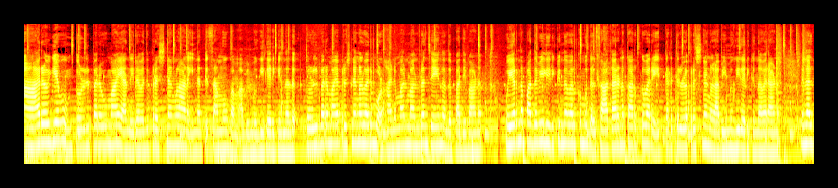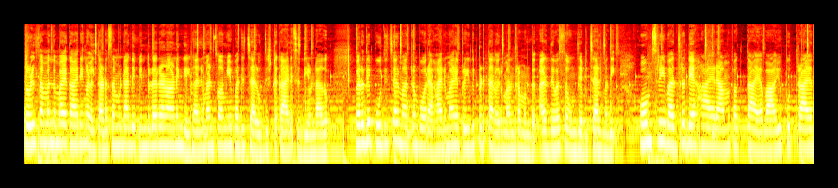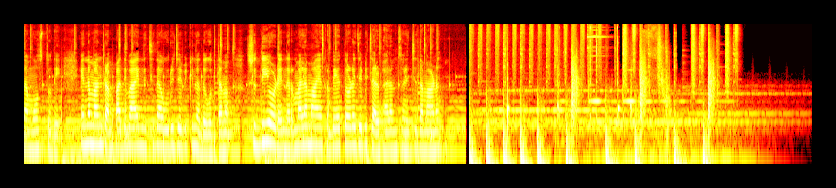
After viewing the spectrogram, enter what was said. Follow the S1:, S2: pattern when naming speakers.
S1: ആരോഗ്യവും തൊഴിൽപരവുമായ നിരവധി പ്രശ്നങ്ങളാണ് ഇന്നത്തെ സമൂഹം അഭിമുഖീകരിക്കുന്നത്. തൊഴിൽപരമായ പ്രശ്നങ്ങൾ വരുമ്പോൾ ഹനുമാൻ മന്ത്രം ചെയ്യുന്നത് പതിവാണ്. ഉയർന്ന പദവിയിൽ ഇരിക്കുന്നവർക്ക് മുതൽ സാധാരണക്കാർക്ക് വരെ ഇത്തരത്തിലുള്ള പ്രശ്നങ്ങൾ അഭിമുഖീകരിക്കുന്നവരാണ്. എന്നാൽ തൊഴിൽ സംബന്ധമായ കാര്യങ്ങളിൽ തടസ്സമിടാതെ പിന്തുടരാനാണെങ്കിൽ ഹനുമാൻ സ്വാമിയെ ഭജിച്ചാൽ ഉദ്ദിഷ്ട കാര്യസിദ്ധിയുണ്ടാകും. വെറുതെ പൂജിച്ചാൽ മാത്രം പോരാ ഹനുമാനെ പ്രീതിപ്പെടുത്താൻ ഒരു മന്ത്രമുണ്ട്. അത് ദിവസവും ജപിച്ചാൽ മതി. ഓം ശ്രീ വജ്രദേഹായ രാമഭക്തായ വായുപുത്രായ നമോസ്തുതേ എന്ന മന്ത്രം പതിവായി നിശ്ചിത ഉരു ജപിക്കുന്നത് ഉത്തമം. ശുദ്ധിയോടെ നിർമ്മലമായ ഹൃദയത്തോടെ ജപിച്ചാൽ ഫലം സുനിശ്ചിതമാണ്.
